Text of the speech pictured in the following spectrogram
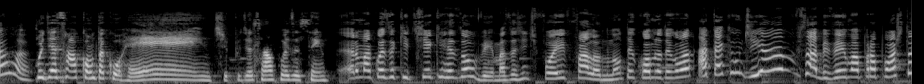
ela. Podia ser uma conta corrente, podia ser uma coisa assim. Era uma coisa que tinha que resolver, mas a gente foi falando, não tem como, não tem como. Até que um dia, sabe, veio uma proposta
